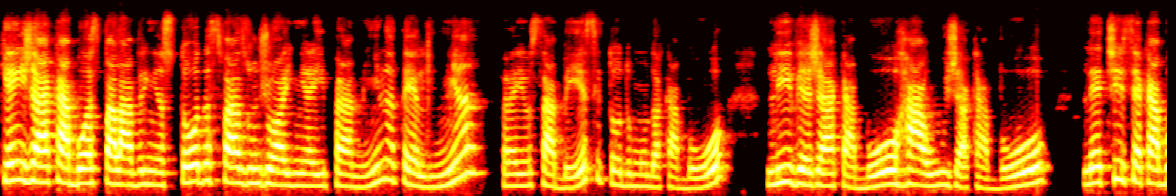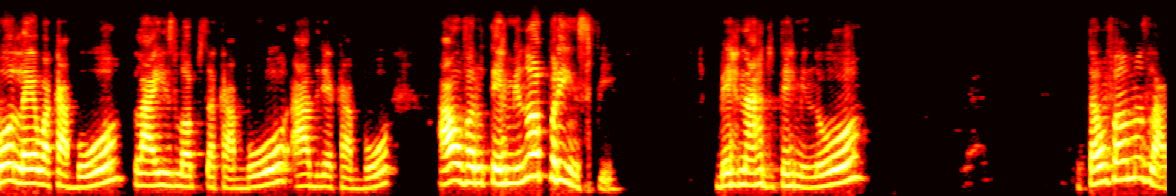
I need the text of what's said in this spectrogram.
Quem já acabou as palavrinhas todas, faz um joinha aí para mim na telinha, para eu saber se todo mundo acabou. Lívia já acabou, Raul já acabou, Letícia acabou, Léo acabou, Laís Lopes acabou, Adri acabou. Álvaro terminou, príncipe? Bernardo terminou. Então vamos lá.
